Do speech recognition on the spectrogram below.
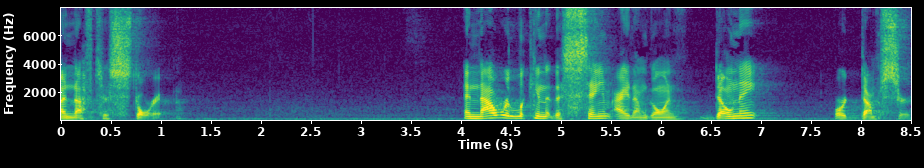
enough to store it. And now we're looking at the same item going donate or dumpster.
